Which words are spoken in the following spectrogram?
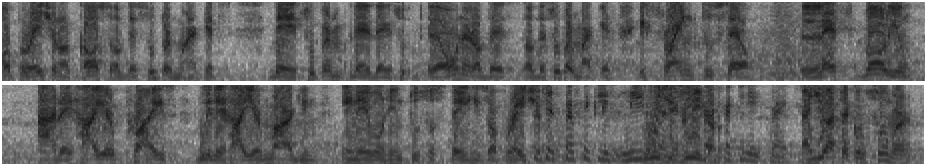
operational cost of the supermarkets, the super, the, the, the owner of the, of the supermarket is trying to sell less volume at a higher price with a higher margin, enable him to sustain his operation. Which is perfectly legal. Which is legal. Perfectly, right. And you as a consumer,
